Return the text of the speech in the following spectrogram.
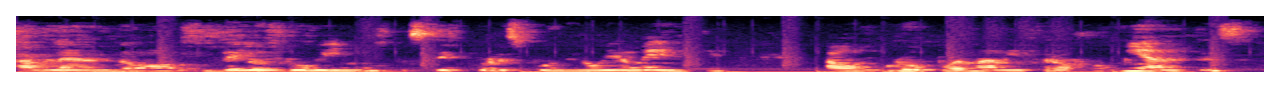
hablando de los bovinos, que corresponden obviamente a un grupo de mamíferos rumiantes,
